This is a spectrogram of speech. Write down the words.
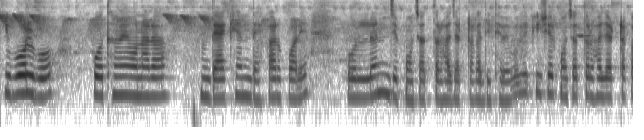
কি বলব, প্রথমে ওনারা দেখেন, দেখার পরে বললেন যে পঁচাত্তর হাজার টাকা দিতে হবে। বলে কিসের পঁচাত্তর হাজার টাকা?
